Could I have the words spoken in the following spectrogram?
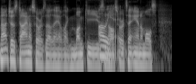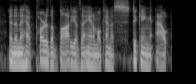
Not just dinosaurs though. They have like monkeys Oh, and all sorts of animals. And then they have part of the body of the animal kind of sticking out.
